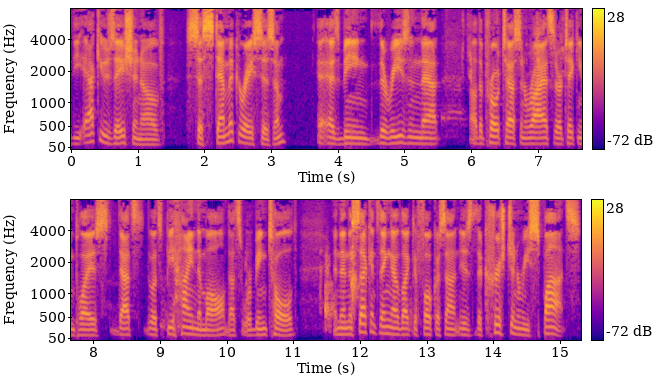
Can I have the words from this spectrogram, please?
the accusation of systemic racism as being the reason that uh, the protests and riots that are taking place, that's what's behind them all. That's what we're being told. And then the second thing I'd like to focus on is the Christian response,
